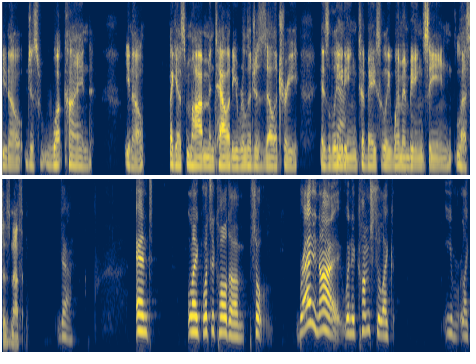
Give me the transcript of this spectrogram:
you know just what kind you know I guess mob mentality, religious zealotry is leading to basically women being seen less as nothing. Yeah. And like what's it called? Um so Brad and I, when it comes to like like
